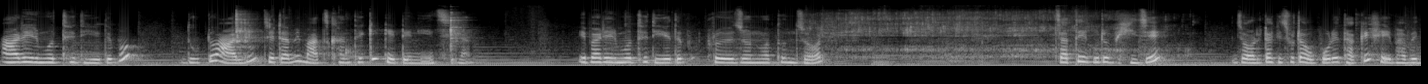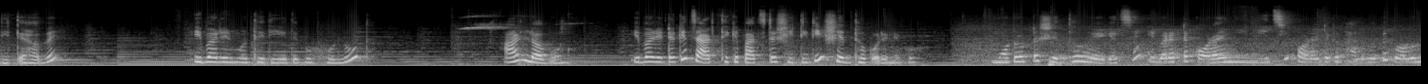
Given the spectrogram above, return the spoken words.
আর এর মধ্যে দিয়ে দেব দুটো আলু, যেটা আমি মাঝখান থেকে কেটে নিয়েছিলাম। এবার এর মধ্যে দিয়ে দেব প্রয়োজন মতন জল। যাতে এগুলো ভিজে জলটা কিছুটা উপরে থাকে, সেইভাবে দিতে হবে। এবার এর মধ্যে দিয়ে দেব হলুদ আর লবণ। এবার এটাকে চার থেকে পাঁচটা সিটি দিয়ে সেদ্ধ করে নেব। মটরটা সেদ্ধ হয়ে গেছে। এবার একটা কড়াই নিয়ে নিয়েছি। কড়াইটাকে ভালোভাবে গরম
